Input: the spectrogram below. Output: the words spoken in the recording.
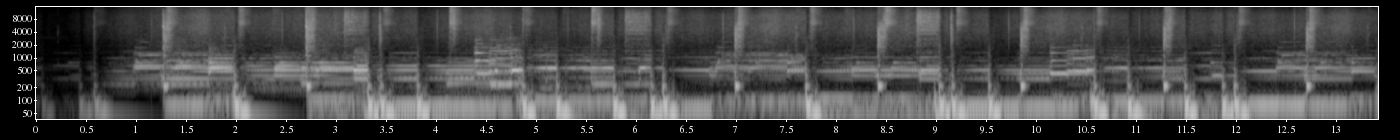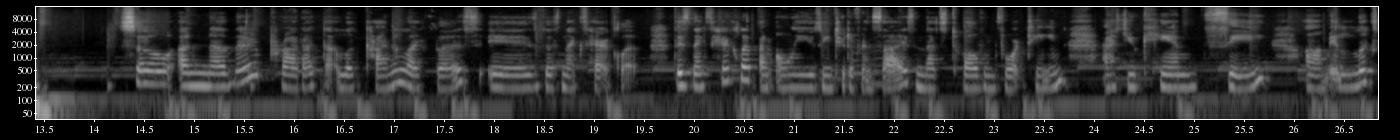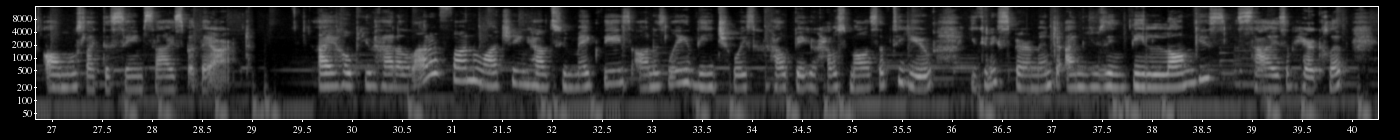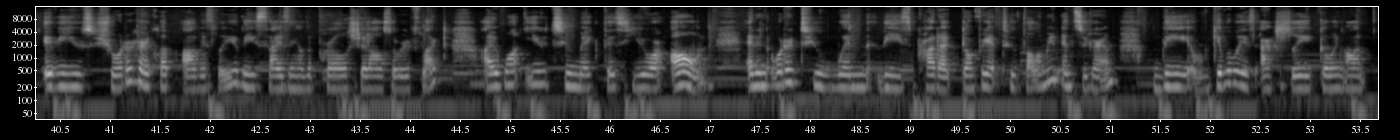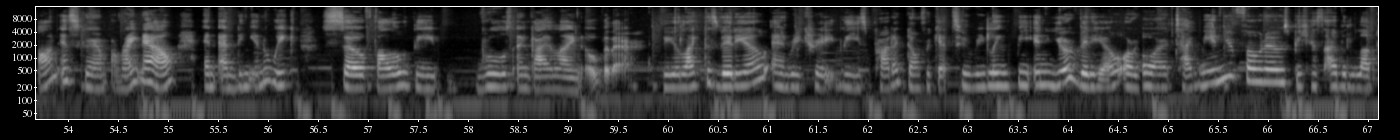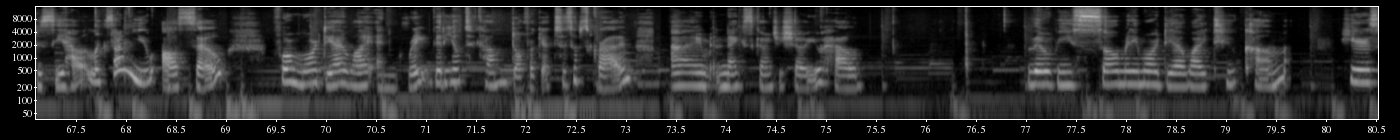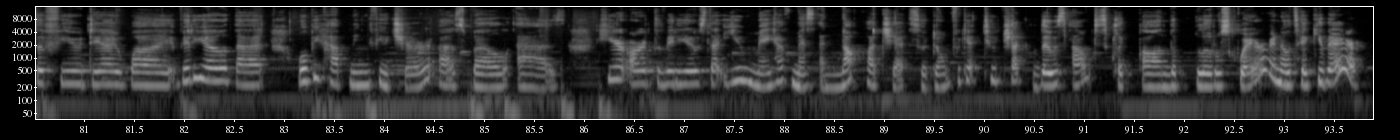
So another product that looked kind of like this is this next hair clip. This next hair clip I'm only using two different sizes and that's 12 and 14. As you can see, um, it looks almost like the same size but they aren't. I hope you had a lot of fun watching how to make these. Honestly, the choice how big or how small is up to you. You can experiment. I'm using the longest size of hair clip. If you use shorter hair clip, obviously the sizing of the pearl should also reflect. I want you to make this your own. And in order to win these product, don't forget to follow me on Instagram. The giveaway is actually going on on Instagram right now and ending in a week. So follow the rules and guideline over there. If you like this video and recreate these products, don't forget to relink me in your video or, or tag me in your photos because I would love to see how it looks on you also. For more DIY and great video to come, don't forget to subscribe. I'm next going to show you how there will be so many more DIY to come Here's a few DIY video that will be happening in the future as well as here are the videos that you may have missed and not watched yet so don't forget to check those out. Just click on the little square and it'll take you there.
